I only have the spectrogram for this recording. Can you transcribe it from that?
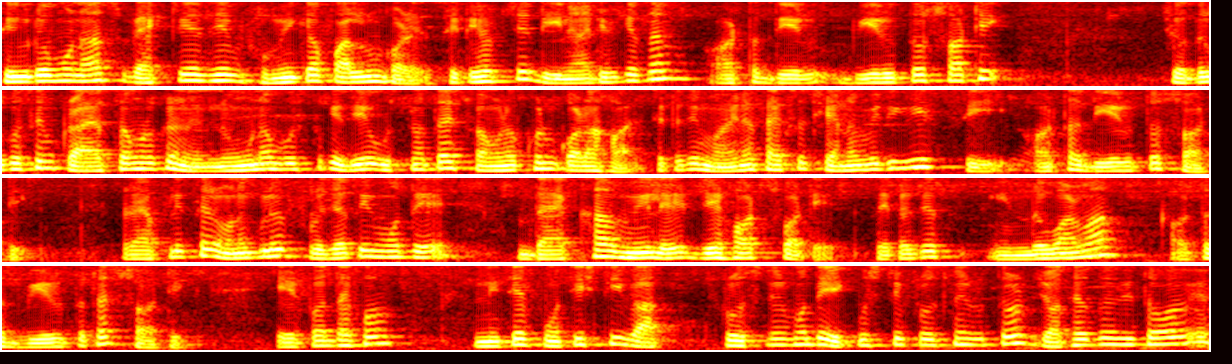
সিউডোমোনাস ব্যাকটেরিয়া যে ভূমিকা পালন করে, সেটি হচ্ছে ডিনাইট্রিফিকেশন অর্থাৎ বিয়ের- উত্তর সঠিক চোদ্দ কোশ্চেন ক্রায় সংরক্ষণে নমুনা বস্তুকে যে উষ্ণতায় সংরক্ষণ করা হয় সেটা হচ্ছে মাইনাস একশো ছিয়ানব্বই ডিগ্রি সি অর্থাৎ বিয়ের উত্তর সঠিক। র্যাফলিসের অনেকগুলো প্রজাতির মধ্যে দেখা মেলে যে হটস্পটে সেটা হচ্ছে ইন্দোবার্মা, অর্থাৎ বিয়ের উত্তরটা সঠিক। এরপর দেখো নিচের পঁচিশটি বাক প্রশ্নের মধ্যে একুশটি প্রশ্নের উত্তর যথাযথ দিতে হবে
